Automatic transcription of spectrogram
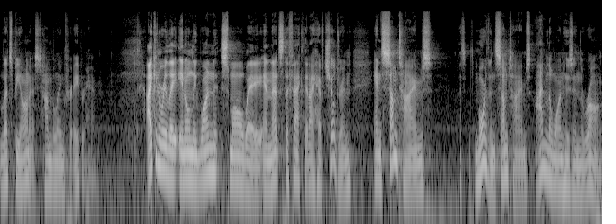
let's be honest, humbling for Abraham. I can relate in only one small way, and that's the fact that I have children, and sometimes, more than sometimes, I'm the one who's in the wrong.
